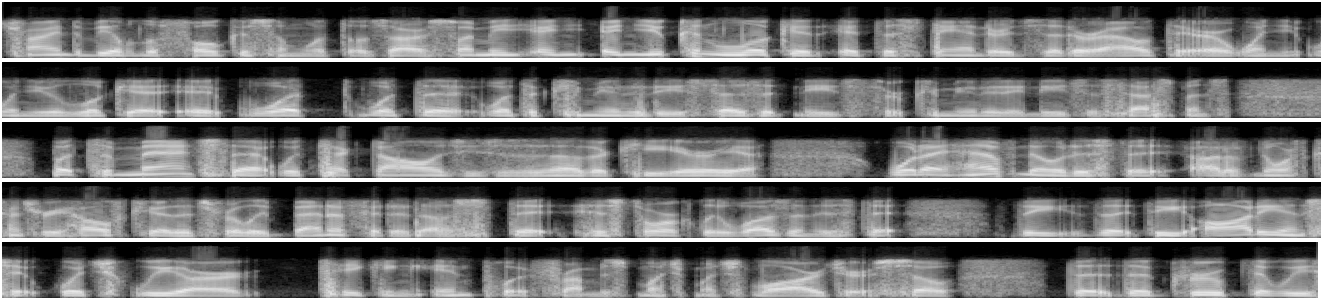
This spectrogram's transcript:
trying to be able to focus on what those are. So I mean, and, and you can look at, at the standards that are out there when you when you look at, at what what the what the community says it needs through community needs assessments. But to match that with technologies is another key area. What I have noticed that out of North Country Healthcare that's really benefited us that historically wasn't is that the the, the audience at which we are taking input from is much much larger. So the the group that we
